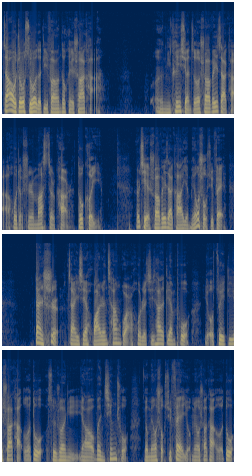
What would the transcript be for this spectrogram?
在澳洲所有的地方都可以刷卡。嗯，你可以选择刷 Visa 卡或者是 Master Card 都可以，而且刷 Visa 卡也没有手续费。但是在一些华人餐馆或者其他的店铺有最低刷卡额度，所以说你要问清楚有没有手续费，有没有刷卡额度。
